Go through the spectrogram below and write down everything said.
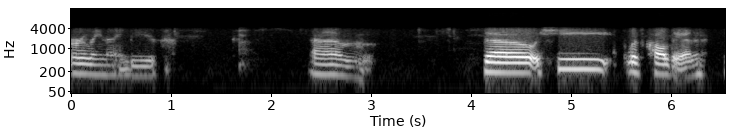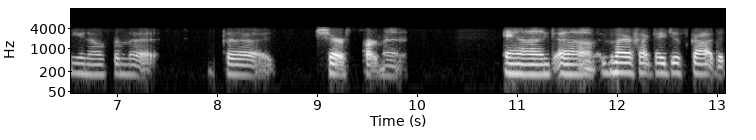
early 90s. Um, so he was called in, you know, from the the sheriff's department. And um, as a matter of fact, I just got the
